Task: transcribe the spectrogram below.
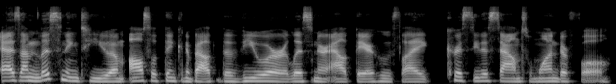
as I'm listening to you, I'm also thinking about the viewer or listener out there who's like, Christy, this sounds wonderful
